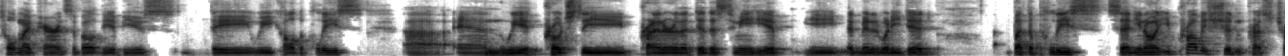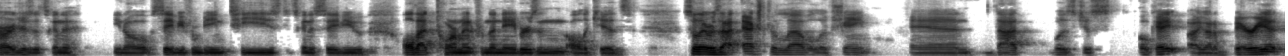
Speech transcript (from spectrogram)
told my parents about the abuse, they we called the police uh, and we approached the predator that did this to me. He he admitted what he did, but the police said, you know what, you probably shouldn't press charges. It's going to you know save you from being teased. It's going to save you all that torment from the neighbors and all the kids. So there was that extra level of shame, and that was just okay. I got to bury it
